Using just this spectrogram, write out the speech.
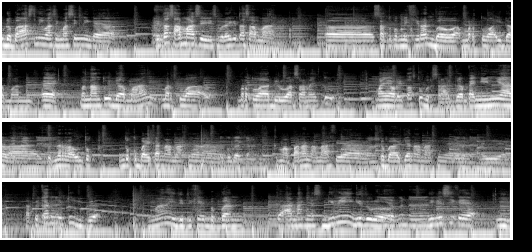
udah bahas nih masing-masing nih kayak kita sama sih sebenarnya kita sama. Eh, satu pemikiran bahwa mertua idaman eh menantu idaman mertua mertua di luar sana itu mayoritas tuh berseragam pengennya lah Pengennya. bener lah untuk untuk kebaikan anaknya aku baikan kemapanan anaknya Kemapanan. kebahagiaan anaknya Iya, benar. iya tapi kan Benar. itu juga gimana ya jadi kayak beban ke anaknya sendiri gitu loh Iya, benar. Iya nggak sih kayak ih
